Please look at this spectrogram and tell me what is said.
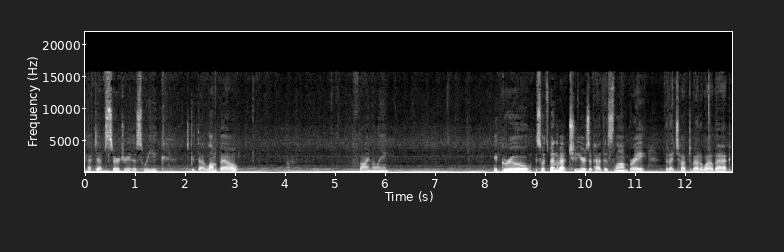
I have to have surgery this week to get that lump out. Finally it grew, so it's been about two years I've had this lump, right, that I talked about a while back.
